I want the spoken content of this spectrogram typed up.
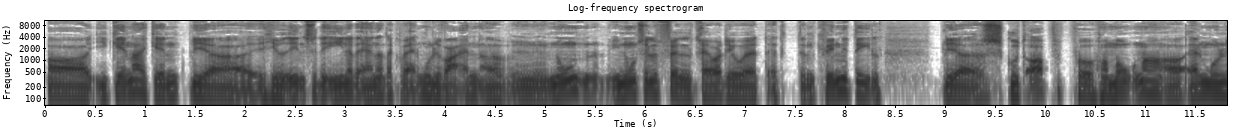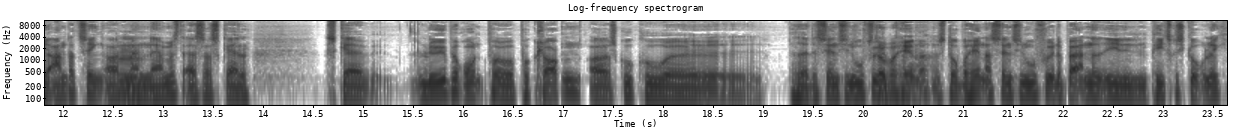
og igen og igen bliver hævet ind til det ene og det andet. Der kan være alt muligt vejen, og øh, nogen, i nogle tilfælde kræver det jo, at, at den kvindelige del bliver skudt op på hormoner og alle mulige andre ting, og at Mm. man nærmest altså skal, skal løbe rundt på, på klokken og skulle kunne øh, hvad hedder det, sende sin ufødte, Stå på hænder. stå på hænder og sende sine ufødte børn ned i en petriskål, ikke?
